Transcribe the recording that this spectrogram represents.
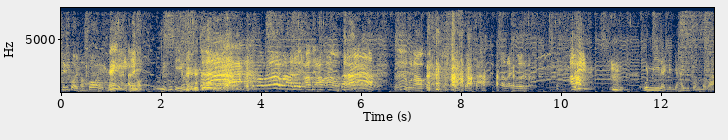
ชินิโกยคำโป้ยนี่อันนี้ผมนี่ผู้ตีเขาบอกเลยว่าเลยเอาสิเอาเอาอ่าเออพวกเราอะไรเลยเอาที่คุณมีอะไรอยากจะให้ผู้ชมแบบว่า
